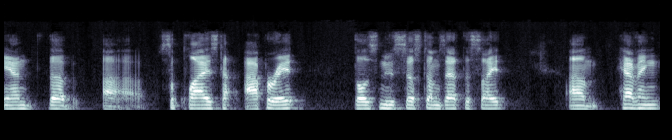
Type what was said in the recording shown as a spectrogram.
and the uh, supplies to operate those new systems at the site. Um, having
